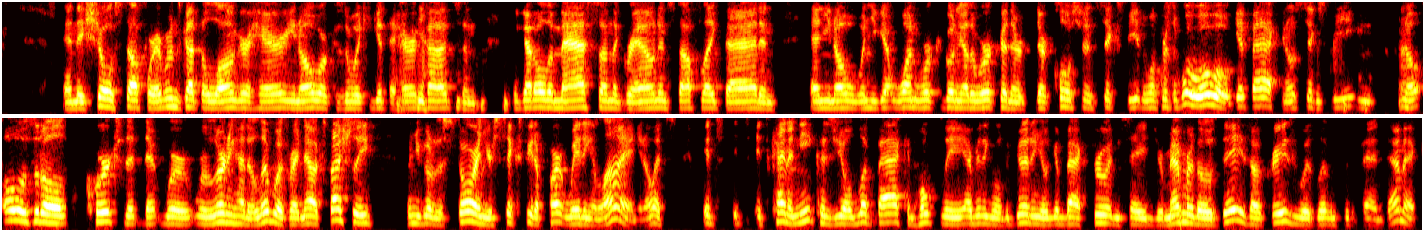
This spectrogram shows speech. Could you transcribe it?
and they show stuff where everyone's got the longer hair, you know, because nobody can get the haircuts, and they got all the masks on the ground and stuff like that, and and you know, when you get one worker going to the other worker and they're they're closer than six feet, and one person, whoa, whoa, whoa, get back, you know, six feet, and you know, all those little quirks that that we're we're learning how to live with right now, especially when you go to the store and you're six feet apart waiting in line. You know, it's it's it's it's kind of neat because you'll look back and hopefully everything will be good and you'll get back through it and say, do you remember those days? How crazy was living through the pandemic?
